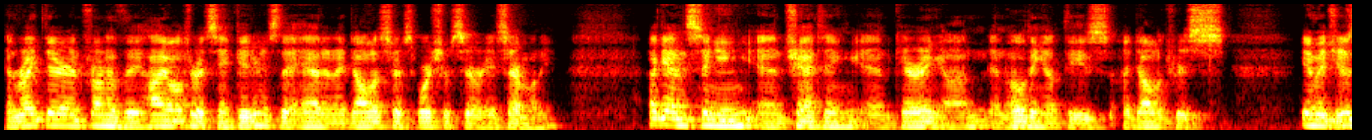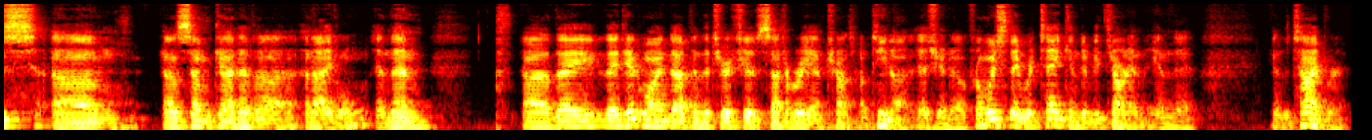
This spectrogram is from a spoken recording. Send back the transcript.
and right there in front of the high altar at St. Peter's, they had an idolatrous worship ceremony. Again, singing and chanting and carrying on and holding up these idolatrous images um, as some kind of a, an idol. And then uh, they they did wind up in the Church of Santa Maria Transpontina, as you know, from which they were taken to be thrown in, in the in the Tiber.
